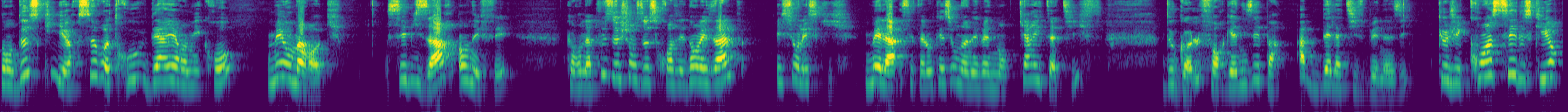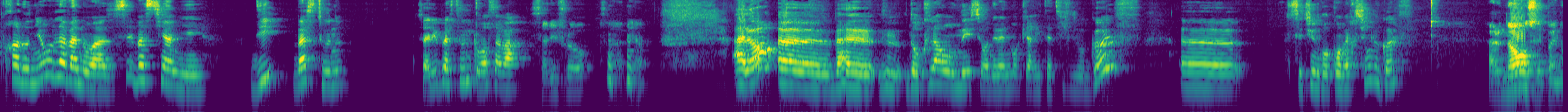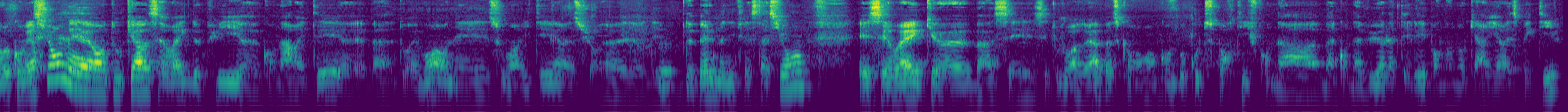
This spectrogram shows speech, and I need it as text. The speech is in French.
Quand deux skieurs se retrouvent derrière un micro, mais au Maroc. C'est bizarre, en effet, car on a plus de chances de se croiser dans les Alpes et sur les skis. Mais là, c'est à l'occasion d'un événement caritatif de golf organisé par Abdelatif Benazi que j'ai coincé le skieur pralognan lavanoise, Sébastien Agnier, dit Bastoun. Salut Bastoun, comment ça va? Salut Flo, ça va bien? Alors, euh, bah, euh, donc là, on est sur un événement caritatif de golf. Euh, c'est une reconversion, le golf? Alors, Non, c'est pas une reconversion, mais en tout cas, c'est vrai que depuis euh, qu'on a arrêté, euh, bah, toi et moi, on est souvent invités hein, sur euh, des- Mm. de belles manifestations. Et c'est vrai que bah, c'est c'est toujours agréable parce qu'on rencontre beaucoup de sportifs qu'on a, bah, qu'on a vus à la télé pendant nos carrières respectives.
